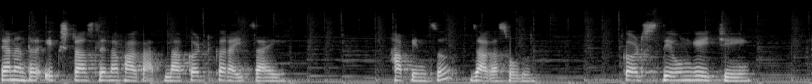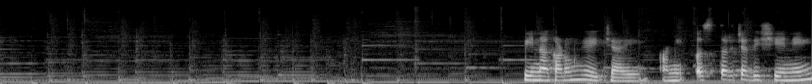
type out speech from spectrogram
त्यानंतर एक्स्ट्रा असलेला भाग आतला कट करायचा आहे. हा इंच जागा सोडून. कट्स देऊन घ्यायचे. पिना काढून घ्यायची आहे आणि अस्तरच्या दिशेने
